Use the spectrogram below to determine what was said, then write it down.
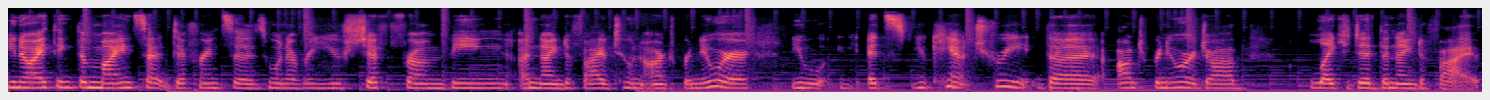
you know, I think the mindset differences whenever you shift from being a nine to five to an entrepreneur, you, it's, you can't treat the entrepreneur job like you did the nine to five.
